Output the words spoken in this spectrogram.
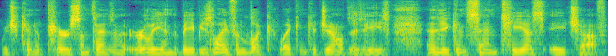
which can appear sometimes in the early in the baby's life and look like a congenital disease. And then you can send TSH off.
